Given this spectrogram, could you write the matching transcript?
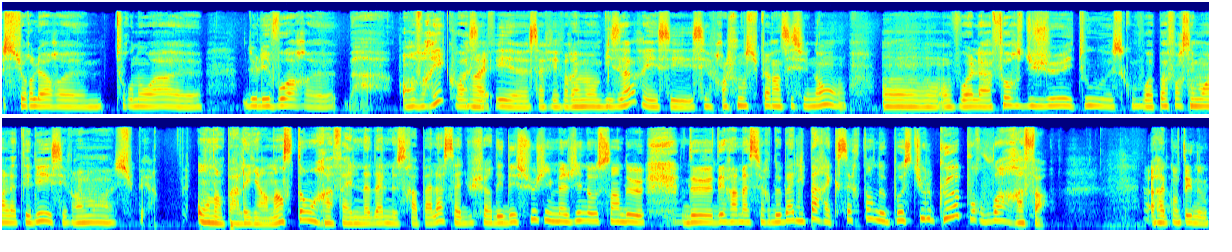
sur leur euh, tournoi, euh, de les voir euh, bah, en vrai, quoi. Ça, fait, euh, ça fait vraiment bizarre et c'est franchement super impressionnant. On, on voit la force du jeu et tout, euh, ce qu'on voit pas forcément à la télé et c'est vraiment euh, super. On en parlait il y a un instant. Raphaël Nadal ne sera pas là. Ça a dû faire des déçus, j'imagine, au sein de, de- des ramasseurs de balles. Il paraît que certains ne postulent que pour voir Rafa. Racontez-nous.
